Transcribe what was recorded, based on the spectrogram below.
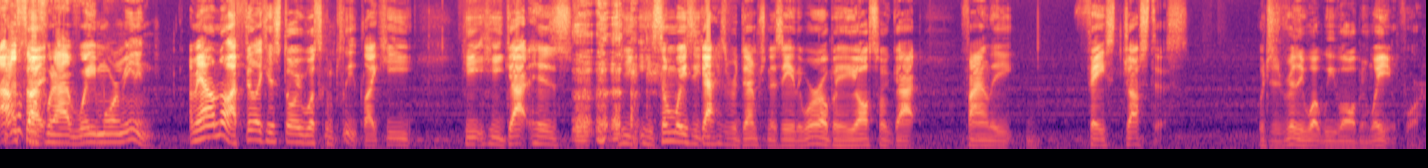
that stuff would have way more meaning. I mean, I don't know. I feel like his story was complete. Like he, he, he got his. he, he, some ways he got his redemption to save the world, but he also got finally faced justice, which is really what we've all been waiting for.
